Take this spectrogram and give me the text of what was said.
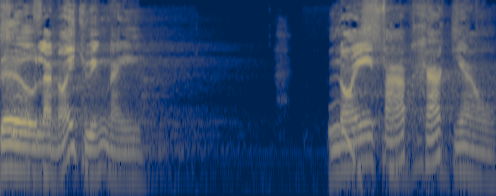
đều là nói chuyện này. Nói pháp khác nhau.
